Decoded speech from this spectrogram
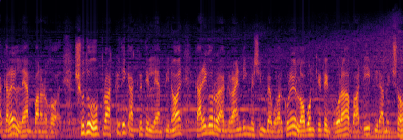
আকারের ল্যাম্প বানানো হয়। শুধু প্রাকৃতিক আকৃতির ল্যাম্পই নয়, কারিগররা গ্রাইন্ডিং মেশিন ব্যবহার করে লবণ কেটে ঘোড়া, বাটি, পিরামিড সহ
